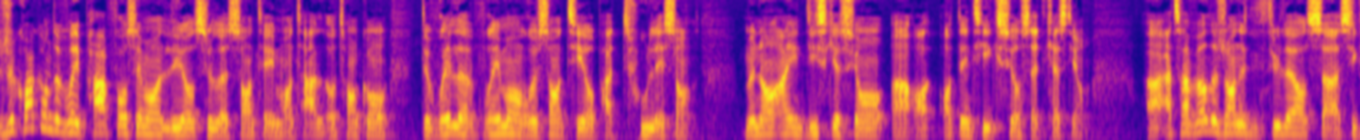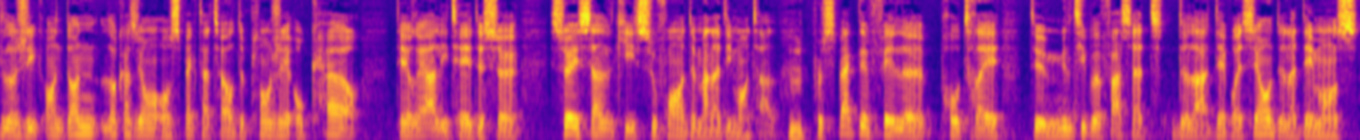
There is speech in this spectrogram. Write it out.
je crois qu'on devrait pas forcément lire sur la santé mentale autant qu'on devrait le vraiment ressentir par tous les sens. Menant à une discussion uh, authentique sur cette question. à travers le genre du thriller psychologique, on donne l'occasion aux spectateurs de plonger au cœur des réalités de ceux, ceux et celles qui souffrent de maladies mentales. Hmm. Perspective fait le portrait de multiples facettes de la dépression, de la démence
